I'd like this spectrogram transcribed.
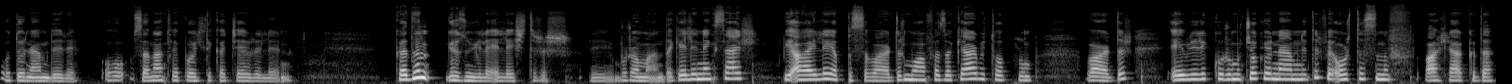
o dönemleri, o sanat ve politika çevrelerini. Kadın gözüyle eleştirir e, bu romanda. Geleneksel bir aile yapısı vardır, muhafazakar bir toplum vardır. Evlilik kurumu çok önemlidir ve orta sınıf ahlakı da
